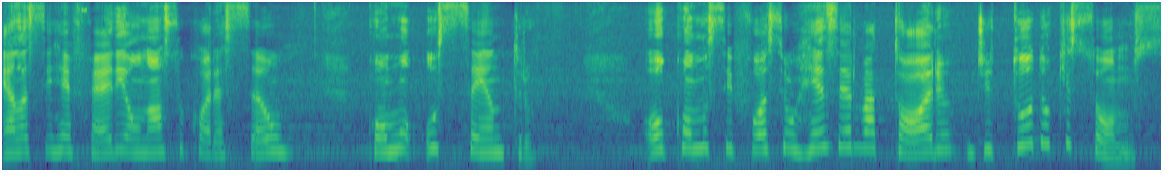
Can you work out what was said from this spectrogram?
ela se refere ao nosso coração como o centro, ou como se fosse um reservatório de tudo o que somos.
